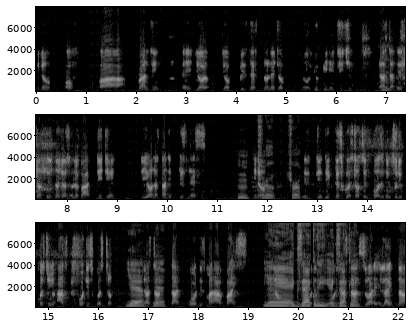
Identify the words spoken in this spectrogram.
you know, of uh, branding, uh, your your business knowledge of you know you being a DJ. You Hmm. understand? It's just it's not just all about DJing. Do you understand the business? Hmm. You know, True. True. The, the, the, this question still falls into the question you asked before this question. Yeah. You understand? That what is my advice? Yeah. know, Yeah. Exactly. You Exactly. understand? So I, like now,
